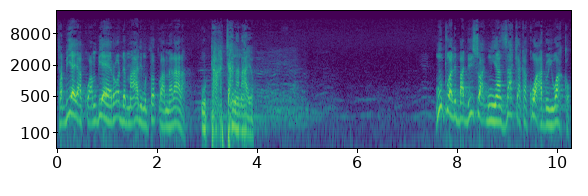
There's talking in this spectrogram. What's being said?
Tabia ya kuambia herode mahali mtoto amelala utaachana nayo mtu alibadilishwa nia zake akakuwa adui wako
